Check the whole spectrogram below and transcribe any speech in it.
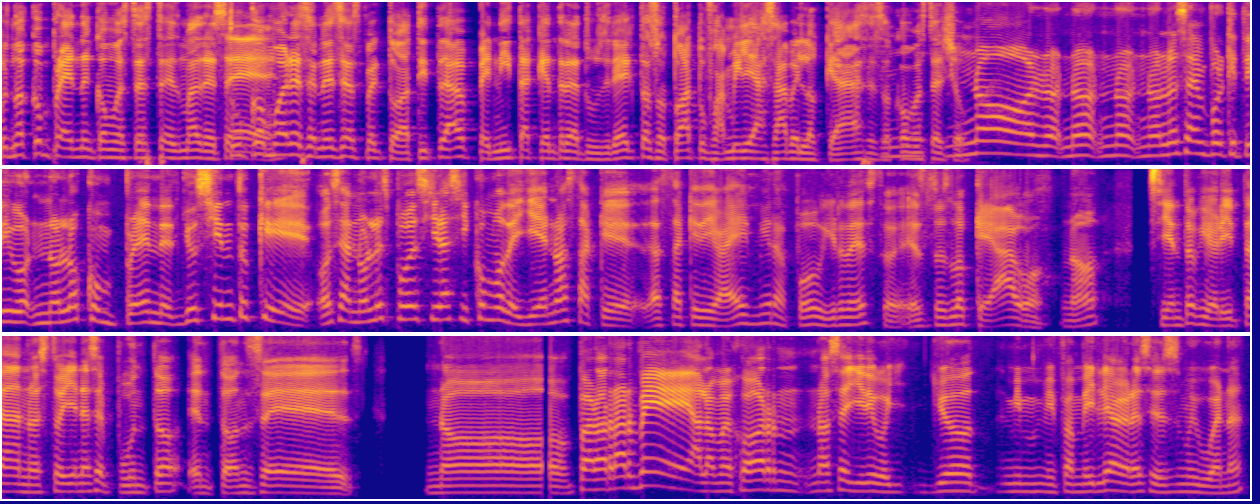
pues no comprenden cómo está este desmadre. ¿Tú cómo eres en ese aspecto? ¿A ti te da penita que entre a tus directos o toda tu familia sabe lo que haces o cómo está el show? No, no, no, no, no lo saben porque te digo, no lo comprenden. Yo siento que, o sea, no les puedo decir así como de lleno hasta que, hasta que diga, hey, mira, puedo huir de esto. Esto es lo que hago, ¿no? Siento que ahorita no estoy en ese punto, entonces no, para ahorrarme, a lo mejor, no sé, yo digo, yo, mi, mi familia, gracias, es muy buena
